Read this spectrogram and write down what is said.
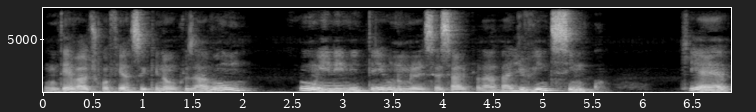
um intervalo de confiança que não cruzava 1, um NNT, o número necessário para tratar, de 25, que é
